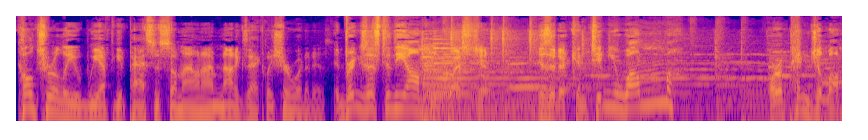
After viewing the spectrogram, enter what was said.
culturally, we have to get past this somehow, and I'm not exactly sure what it is. It brings us to the um question: Is it a continuum or a pendulum?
